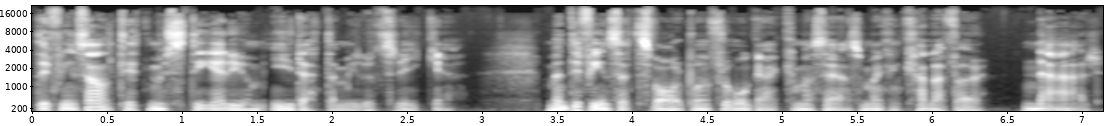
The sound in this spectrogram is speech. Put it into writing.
Det finns alltid ett mysterium i detta med Guds rike. Men det finns ett svar på en fråga kan man säga som man kan kalla för när.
